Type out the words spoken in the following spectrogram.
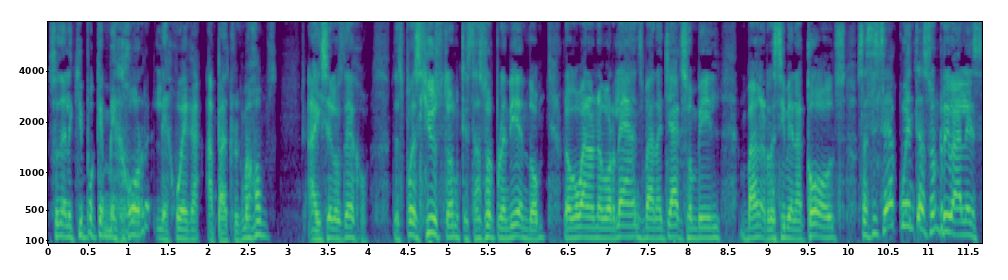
son el equipo que mejor le juega a Patrick Mahomes. Ahí se los dejo. Después Houston, que está sorprendiendo. Luego van a Nueva Orleans, van a Jacksonville, van, reciben a Colts. O sea, si se da cuenta, son rivales,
